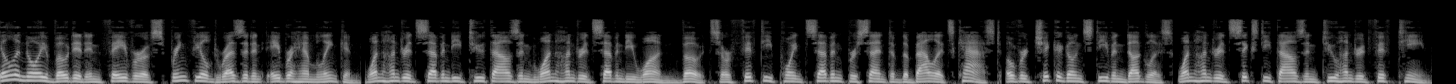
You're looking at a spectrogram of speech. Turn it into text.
Illinois voted in favor of Springfield resident Abraham Lincoln 172,171 votes or 50.7% of the ballots cast over Chicagoan Stephen Douglas 160,215,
